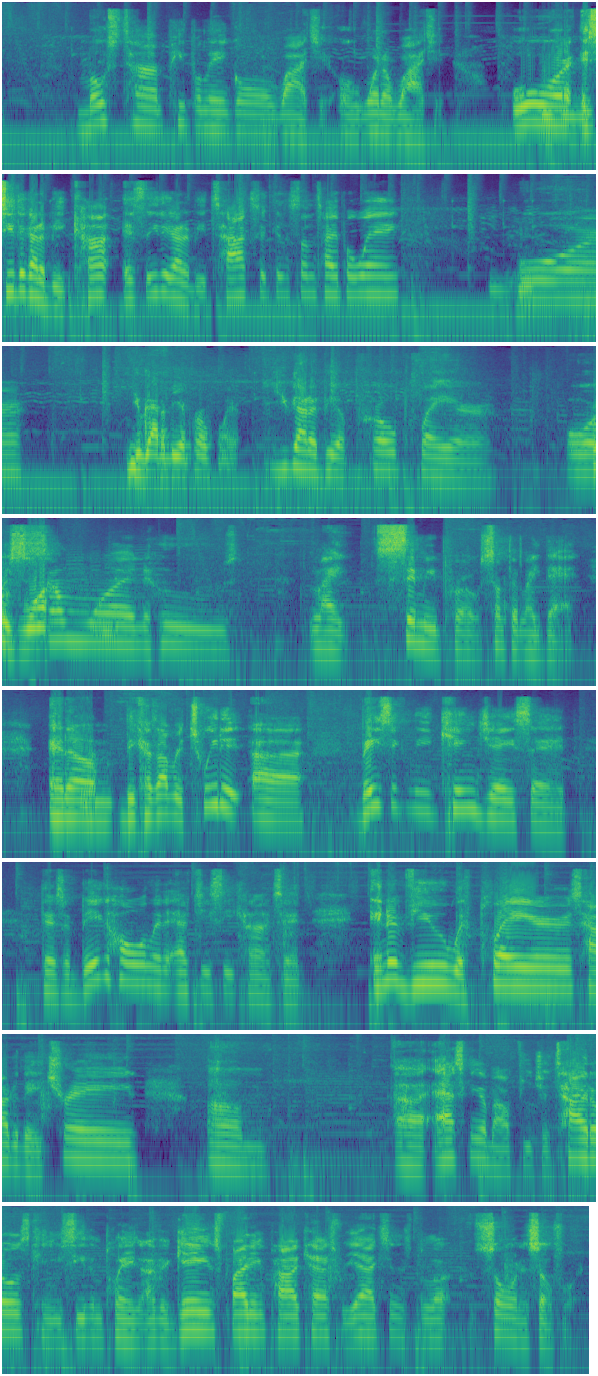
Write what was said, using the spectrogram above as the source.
most time people ain't gonna watch it or want to watch it, or Mhm. it's either gotta be con, it's either gotta be toxic in some type of way, Mhm. or you got to be a pro player. you gotta be a pro player, or Who's one- someone who's like semi-pro, something like that. And um, because I retweeted, uh, basically King Jae said, "There's a big hole in FGC content. Interview with players. How do they train? Um, uh, asking about future titles. Can you see them playing other games, fighting, podcasts, reactions, so on and so forth."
